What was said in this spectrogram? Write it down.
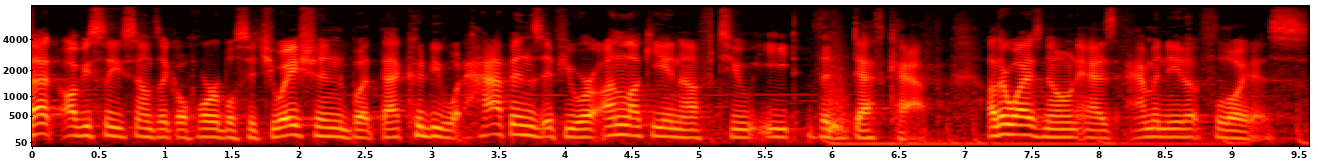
That obviously sounds like a horrible situation, but that could be what happens if you are unlucky enough to eat the death cap, otherwise known as Amanita phalloides.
